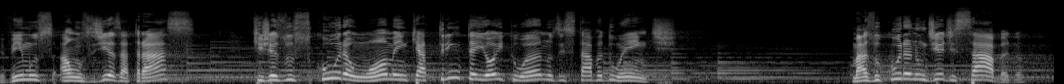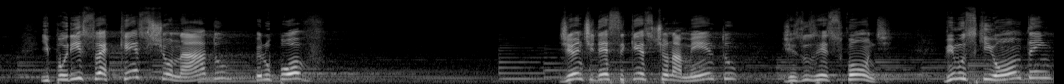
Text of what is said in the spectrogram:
Vimos há uns dias atrás que Jesus cura um homem que há 38 anos estava doente. Mas o cura num dia de sábado. E por isso é questionado pelo povo. Diante desse questionamento, Jesus responde. Vimos que ontem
